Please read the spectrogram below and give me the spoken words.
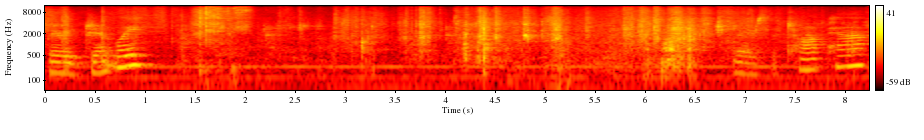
Very gently. There's the top half.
